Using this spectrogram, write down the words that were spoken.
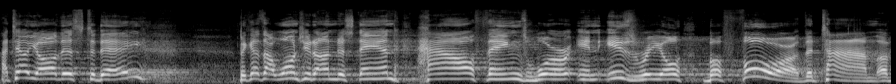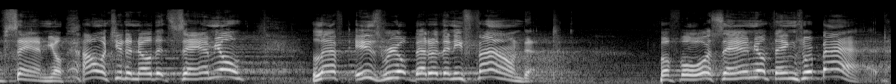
I tell you all this today because I want you to understand how things were in Israel before the time of Samuel. I want you to know that Samuel left Israel better than he found it. Before Samuel, things were bad.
